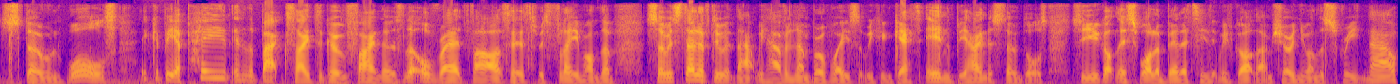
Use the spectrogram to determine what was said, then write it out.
stone walls. It could be a pain in the backside to go and find those little red vases with flame on them. So instead of doing that, we have a number of ways that we can get in behind the stone doors. So you've got this one ability that we've got that I'm showing you on the screen now.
